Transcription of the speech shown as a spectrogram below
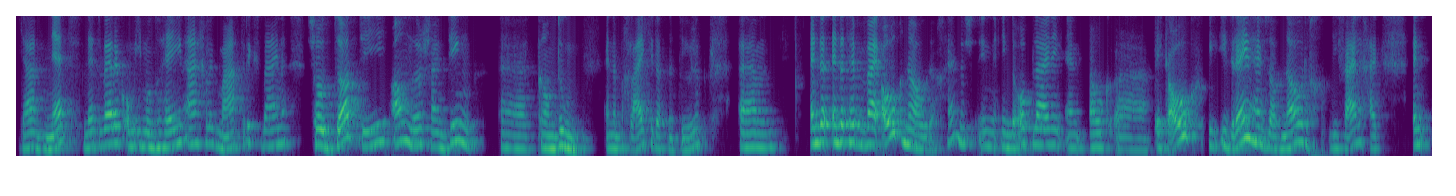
ja, net, netwerk om iemand heen eigenlijk, matrix bijna, zodat die ander zijn ding uh, kan doen. En dan begeleid je dat natuurlijk. Um, en, de, en dat hebben wij ook nodig. Hè? Dus in, in de opleiding en ook uh, ik ook. iedereen heeft dat nodig, die veiligheid. En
